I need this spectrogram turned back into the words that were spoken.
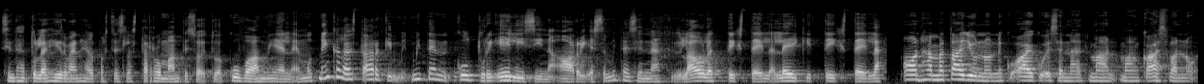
siinähän tulee hirveän helposti sellaista romantisoitua kuvaa mieleen. Mutta minkälaista arki, miten kulttuuri eli siinä arjessa, miten se näkyy? Laulettiinko teillä, leikittiinkö teillä? Onhan mä tajunnut niin aikuisena, että mä oon, mä oon kasvanut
